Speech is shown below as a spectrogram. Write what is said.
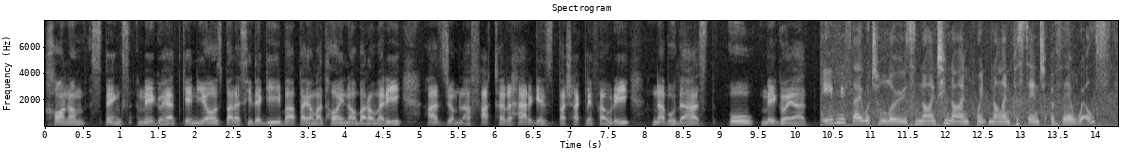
خانم سپنکس می گوید که نیاز به رسیدگی به پیامدهای نابرابری از جمله فقر هرگز به شکل فوری نبوده است. او می گوید Even if they were to lose 99.9% of their wealth,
